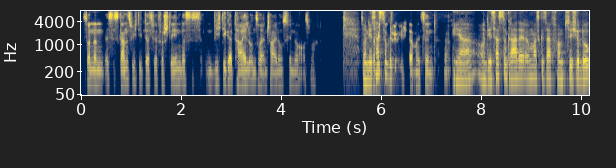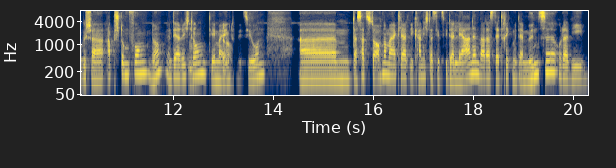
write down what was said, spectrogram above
sondern es ist ganz wichtig, dass wir verstehen, dass es ein wichtiger Teil unserer Entscheidungsfindung ausmacht. So, und jetzt hast du glücklich damit sind. Ja. ja. und jetzt hast du gerade irgendwas gesagt von psychologischer Abstumpfung, ne, in der Richtung, mhm, Thema genau. Intuition. Ähm, das hattest du auch nochmal erklärt. Wie kann ich das jetzt wieder lernen? War das der Trick mit der Münze oder wie,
